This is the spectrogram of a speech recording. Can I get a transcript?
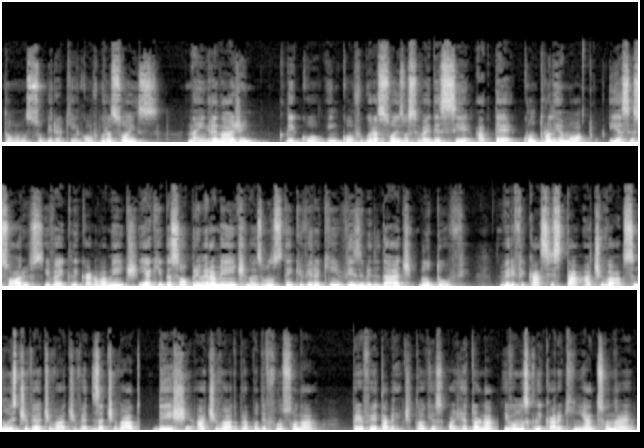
Então vamos subir aqui em configurações, na engrenagem, clicou em configurações, você vai descer até controle remoto e acessórios e vai clicar novamente. E aqui, pessoal, primeiramente nós vamos ter que vir aqui em visibilidade Bluetooth, verificar se está ativado. Se não estiver ativado, estiver desativado, deixe ativado para poder funcionar perfeitamente. Então aqui você pode retornar e vamos clicar aqui em adicionar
